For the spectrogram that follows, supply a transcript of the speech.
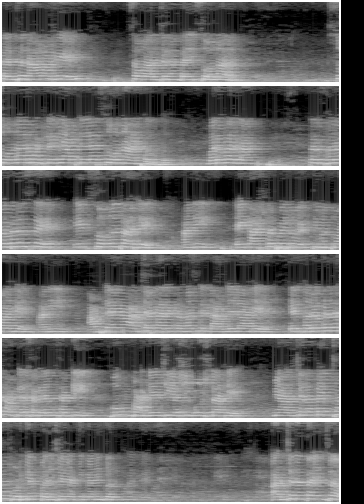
त्यांचं नाव आहे सौ अर्चनाताई सोनार. सोनार म्हटलं की आपल्याला सोनं आठवतं. बरोबर ना? तर खरोखरच ते एक सोनच आहे आणि एक अष्टपैलू व्यक्तिमत्व आहे आणि आपल्या या आजच्या कार्यक्रमात ते लाभलेलं आहे. हे खरोखरच आपल्या सगळ्यांसाठी खूप भाग्याची अशी गोष्ट आहे. मी अर्चनाताईंचा थोडक्यात परिचय या ठिकाणी करून देते. अर्चनाताईंचं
